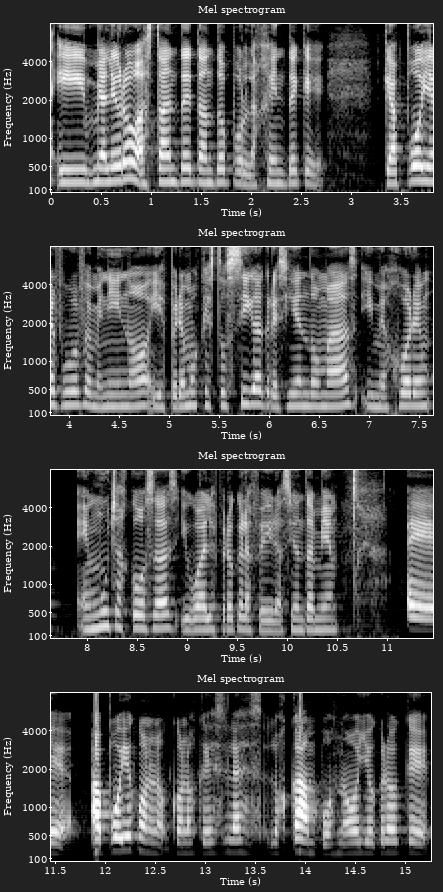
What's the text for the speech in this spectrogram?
y me alegro bastante tanto por la gente que, que apoya el fútbol femenino y esperemos que esto siga creciendo más y mejoren en muchas cosas. Igual espero que la federación también eh, apoye con, lo, con los que es los campos, ¿no? Yo creo que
